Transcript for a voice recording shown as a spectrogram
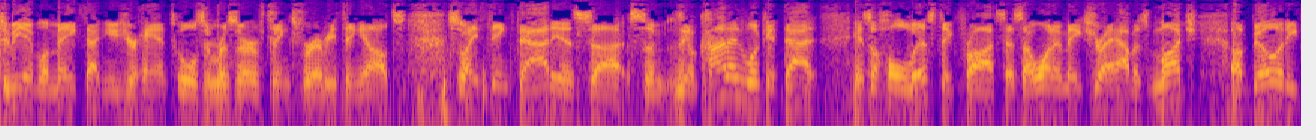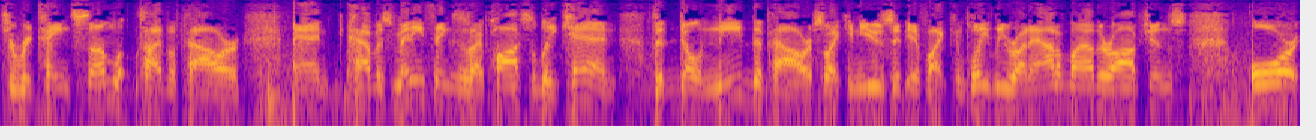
to be able to make that and use your hand tools and reserve things for everything else. So I think that is uh, some you know kind of look at that as a holistic process. I want to make sure I have as much ability to retain some type of power and have as many things as I possibly can that don't need the power so I can use it if I completely run out of my other options or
